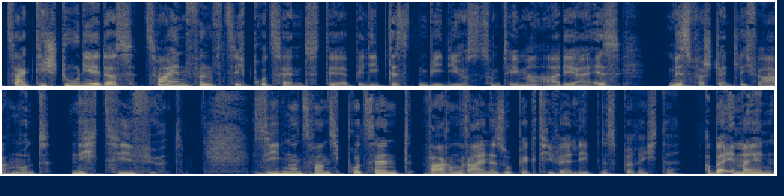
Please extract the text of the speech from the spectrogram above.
zeigt die Studie, dass 52 Prozent der beliebtesten Videos zum Thema ADHS missverständlich waren und nicht zielführend. 27 Prozent waren reine subjektive Erlebnisberichte, aber immerhin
